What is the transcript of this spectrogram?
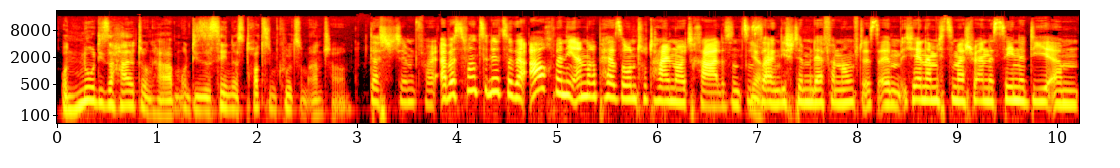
und nur diese Haltung haben und diese Szene ist trotzdem cool zum Anschauen. Das stimmt voll. Aber es funktioniert sogar auch, wenn die andere Person total neutral ist und sozusagen die Stimme der Vernunft ist. Ähm, ich erinnere mich zum Beispiel an eine Szene, die ähm,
